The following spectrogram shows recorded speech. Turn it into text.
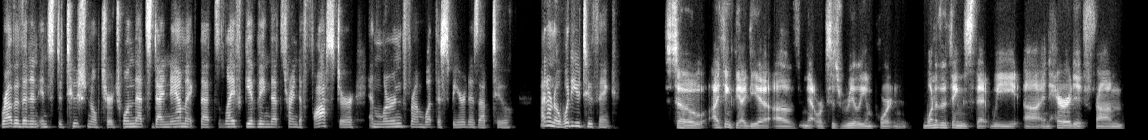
rather than an institutional church, one that's dynamic, that's life giving, that's trying to foster and learn from what the Spirit is up to? I don't know. What do you two think? So I think the idea of networks is really important one of the things that we uh, inherited from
